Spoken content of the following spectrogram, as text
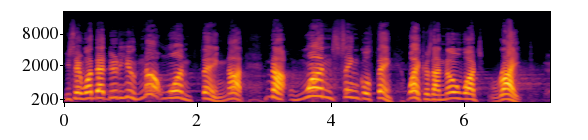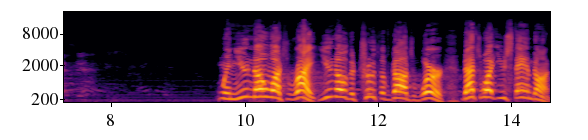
You say, what'd that do to you? Not one thing, not, not one single thing. Why? Because I know what's right when you know what's right, you know the truth of God's word. That's what you stand on.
